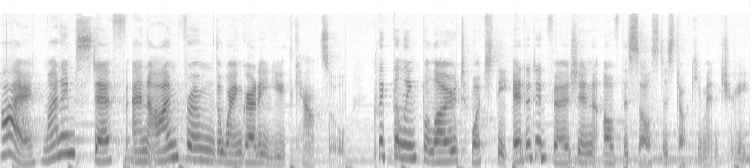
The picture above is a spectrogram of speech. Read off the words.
Hi, my name's Steph and I'm from the Wangaratta Youth Council. Click the link below to watch the edited version of the Solstice documentary.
